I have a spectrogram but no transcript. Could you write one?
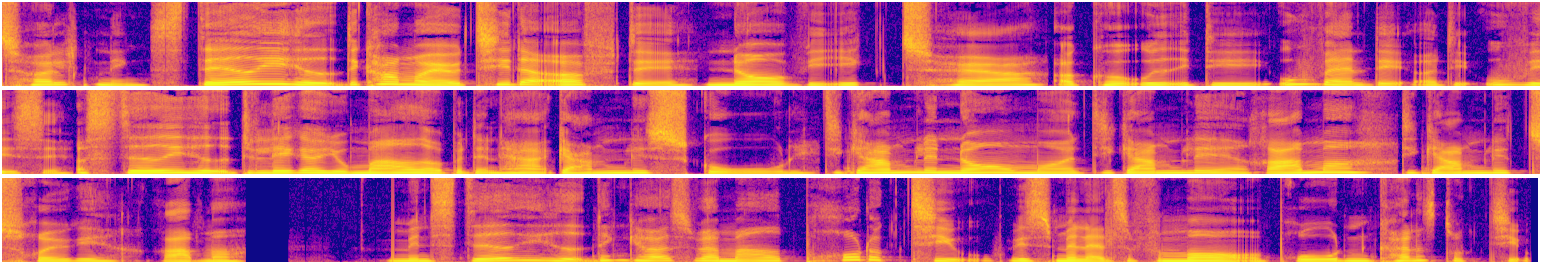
tolkning. Stedighed, det kommer jo tit og ofte, når vi ikke tør at gå ud i det uvante og det uvisse. Og stedighed, det ligger jo meget op af den her gamle skole. De gamle normer, de gamle rammer, de gamle trygge rammer. Men stedighed, den kan også være meget produktiv, hvis man altså formår at bruge den konstruktivt.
